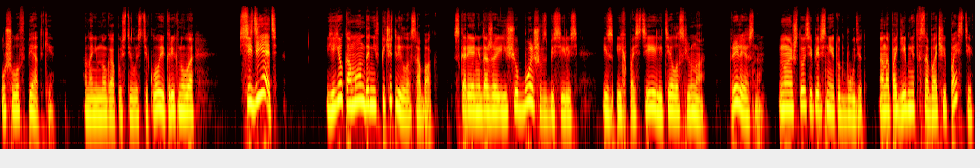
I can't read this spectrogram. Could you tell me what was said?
ушло в пятки. Она немного опустила стекло и крикнула «Сидеть!» Ее команда не впечатлила собак. Скорее, они даже еще больше взбесились. Из их постей летела слюна. Прелестно. Ну и что теперь с ней тут будет? Она погибнет в собачьей пасти?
